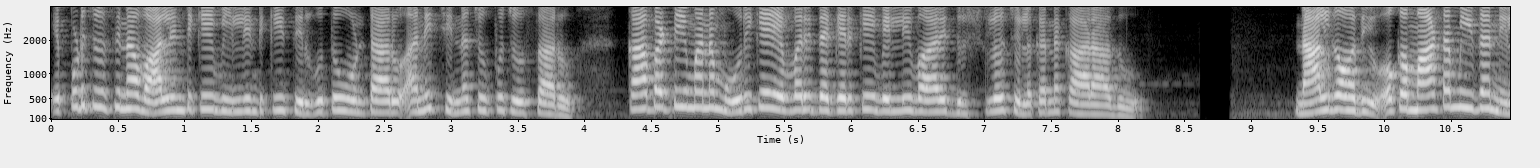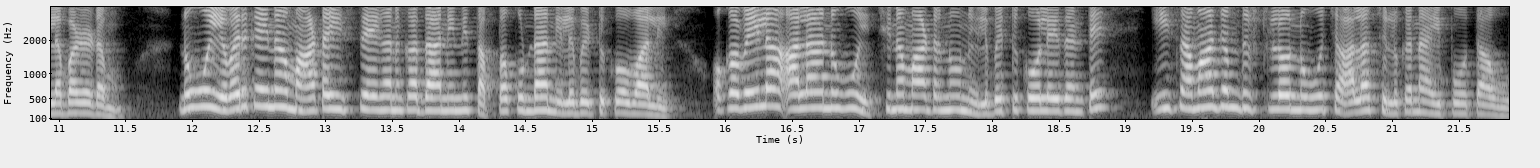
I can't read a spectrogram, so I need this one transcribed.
ఎప్పుడు చూసినా వాళ్ళింటికి వీళ్ళింటికి తిరుగుతూ ఉంటారు అని చిన్న చూపు చూస్తారు. కాబట్టి మనం ఊరికే ఎవరి దగ్గరికి వెళ్ళి వారి దృష్టిలో చులకన కారాదు. నాలుగవది ఒక మాట మీద నిలబడడం. నువ్వు ఎవరికైనా మాట ఇస్తే గనుక దానిని తప్పకుండా నిలబెట్టుకోవాలి. ఒకవేళ అలా నువ్వు ఇచ్చిన మాటను నిలబెట్టుకోలేదంటే ఈ సమాజం దృష్టిలో నువ్వు చాలా చులకన అయిపోతావు.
